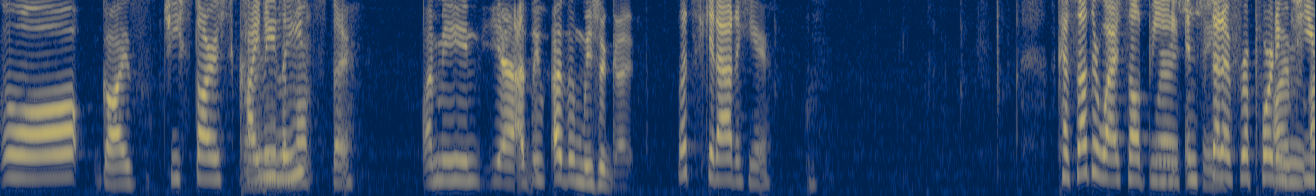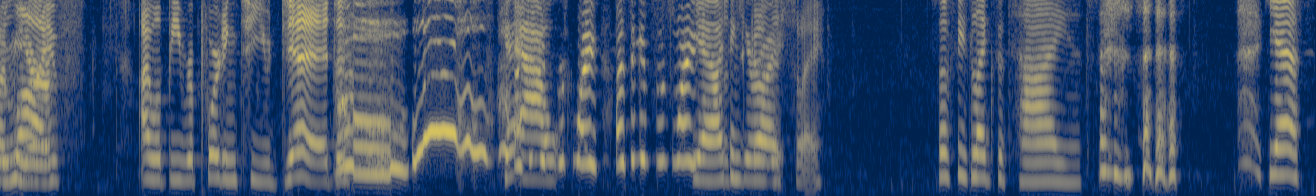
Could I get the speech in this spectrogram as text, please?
Oh, guys. G Star is we the leave? monster. I mean, yeah, I think I think we should go. Let's get out of here. Because otherwise, I'll be instead she? of reporting I'm- to you I'm here. live, I will be reporting to you dead. Get I think out. It's this way. I think it's this way. Yeah, I Let's think you're go right. this way. Sophie's legs are tired. yes.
